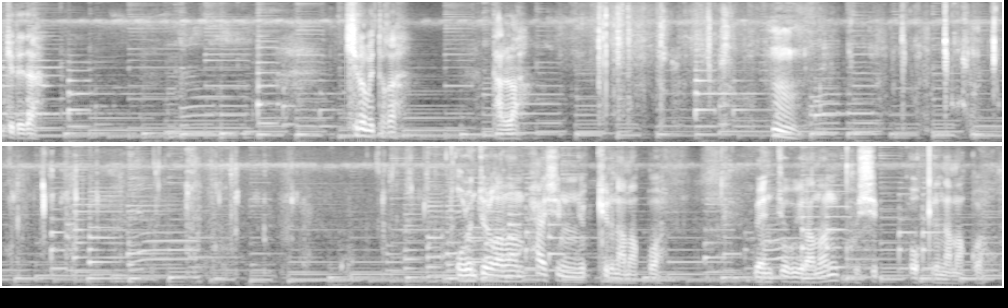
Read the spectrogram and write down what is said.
가는 길이다. 킬로미터가 달라. 음. 오른쪽으로 가면 86km 남았고 왼쪽으로 가면 95km 남았고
